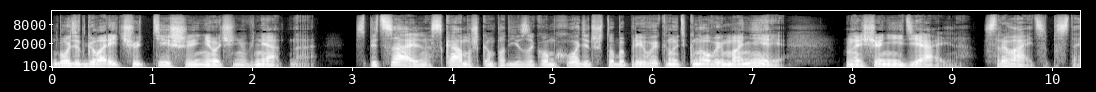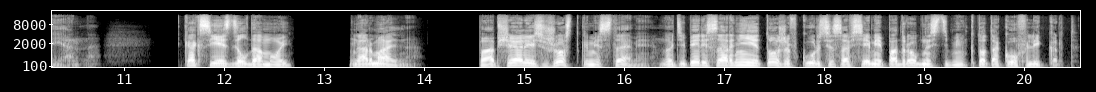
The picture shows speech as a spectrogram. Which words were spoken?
«Будет говорить чуть тише и не очень внятно. Специально с камушком под языком ходит, чтобы привыкнуть к новой манере, но еще не идеально. Срывается постоянно. Как съездил домой? Нормально. Пообщались жестко местами, но теперь и Сарнии тоже в курсе со всеми подробностями, кто таков Ликкард.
